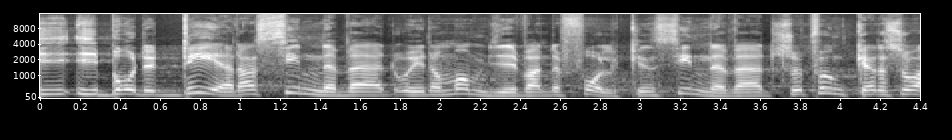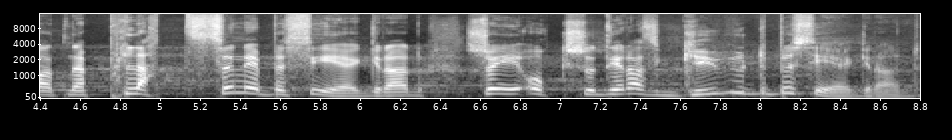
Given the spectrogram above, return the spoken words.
i, I både deras sinnevärld och i de omgivande folkens sinnevärld så funkar det så att när platsen är besegrad så är också deras Gud besegrad.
